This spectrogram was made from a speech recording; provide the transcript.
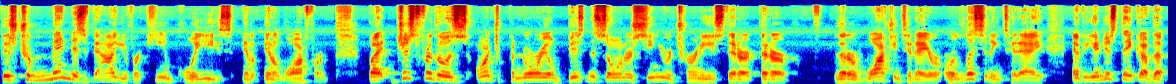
There's tremendous value for key employees in, in a law firm. But just for those entrepreneurial business owners, senior attorneys that are that are that are watching today or, or listening today, if you can just think of the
